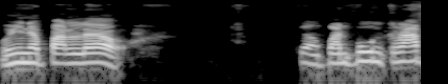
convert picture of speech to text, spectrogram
วันนี้แนวปั่นแล้ว เครื่องปั่นปูนกลับ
